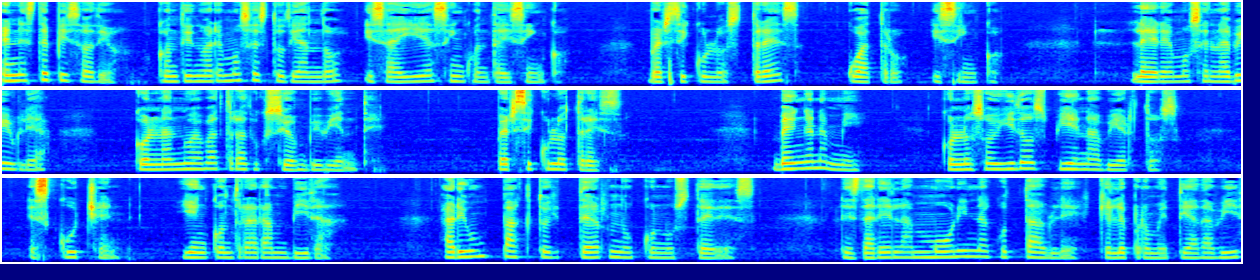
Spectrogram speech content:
En este episodio continuaremos estudiando Isaías 55, versículos 3, 4 y 5. Leeremos en la Biblia con la nueva traducción viviente. Versículo 3. Vengan a mí con los oídos bien abiertos, escuchen y encontrarán vida. Haré un pacto eterno con ustedes. Les daré el amor inagotable que le prometí a David.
